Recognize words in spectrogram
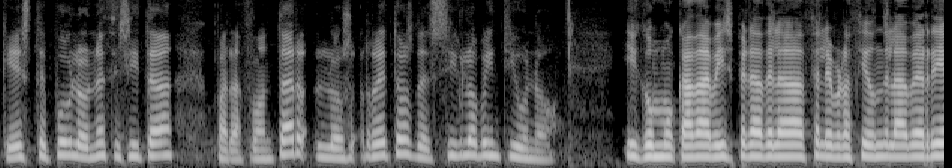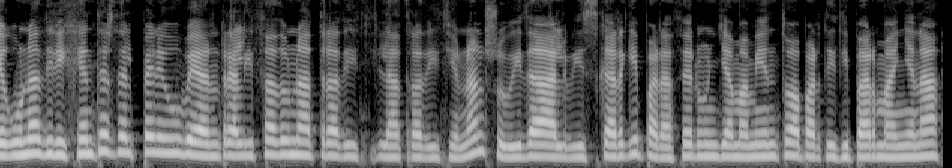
que este pueblo necesita para afrontar los retos del siglo XXI. Y como cada víspera de la celebración de la Berrieguna, dirigentes del PNV han realizado una la tradicional subida al Vizcargui para hacer un llamamiento a participar mañana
